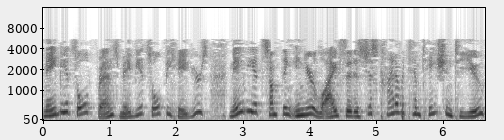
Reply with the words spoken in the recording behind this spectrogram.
Maybe it's old friends, maybe it's old behaviors, maybe it's something in your life that is just kind of a temptation to you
